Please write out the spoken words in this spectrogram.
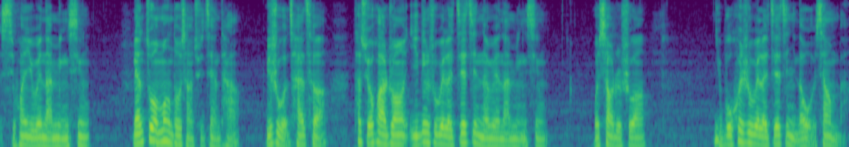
喜欢一位男明星。连做梦都想去见他，于是我猜测，他学化妆一定是为了接近那位男明星。我笑着说：“你不会是为了接近你的偶像吧？”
